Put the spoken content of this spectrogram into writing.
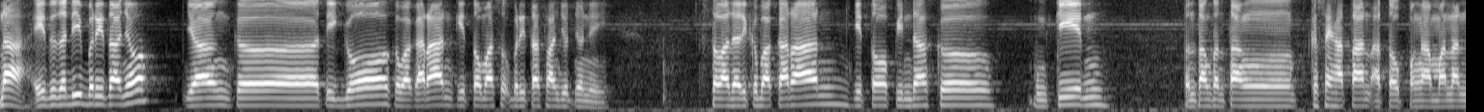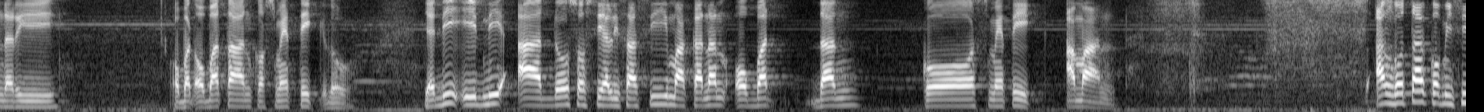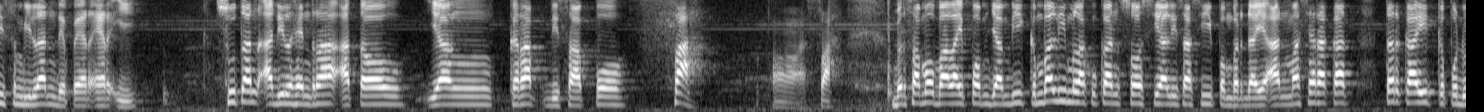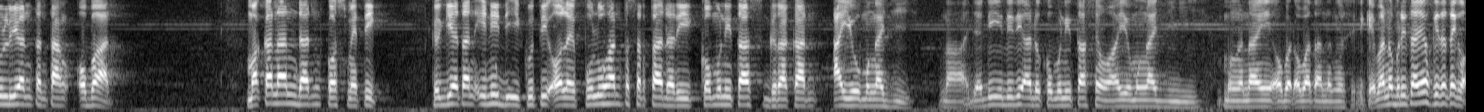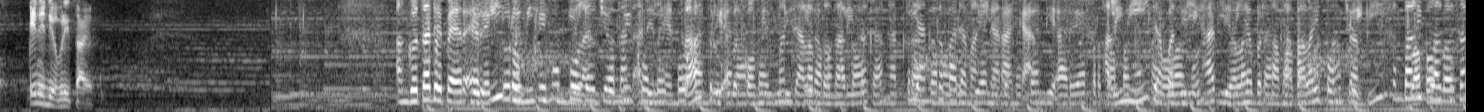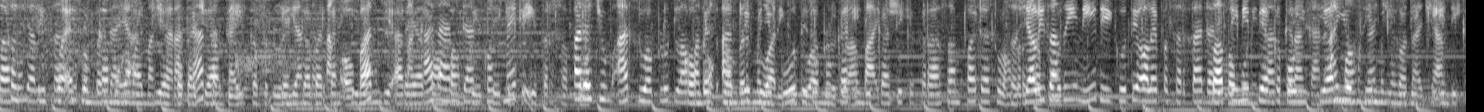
nah itu tadi beritanya. Yang ketiga kebakaran kita masuk berita selanjutnya nih. Setelah dari kebakaran kita pindah ke mungkin tentang tentang kesehatan atau pengamanan dari obat-obatan kosmetik gitu. Jadi ini ada sosialisasi makanan obat dan kosmetik. Aman. Anggota Komisi 9 DPR RI Sultan Adil Hendra atau yang kerap disapo sah. Oh, sah bersama Balai POM Jambi kembali melakukan sosialisasi pemberdayaan masyarakat terkait kepedulian tentang obat, makanan dan kosmetik. Kegiatan ini diikuti oleh puluhan peserta dari komunitas gerakan Ayo Mengaji. Nah, jadi ini ada komunitasnya Ayo Mengaji mengenai obat-obatan dan kosmetik. Kayak mana beritanya? Kita tengok. Ini dia beritanya. Anggota DPR RI Komisi 9 Sultan Adil Hendra terus berkomitmen dalam totalitas pengabdian kepada masyarakat. Hal ini dapat dilihat dirinya bersama Balai POM Jambi kembali melakukan sosialisasi pemberdayaan masyarakat terkait kepedulian tentang obat, makanan, dan kosmetik pada Jumat 28 Oktober 2022 pagi. Sosialisasi ini diikuti oleh peserta dari komunitas gerakan Ayo Mengaji Kota Jambi.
